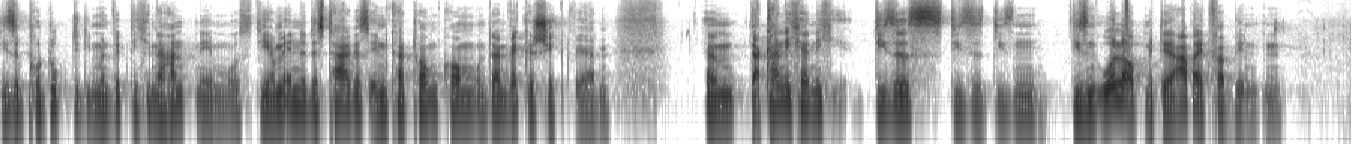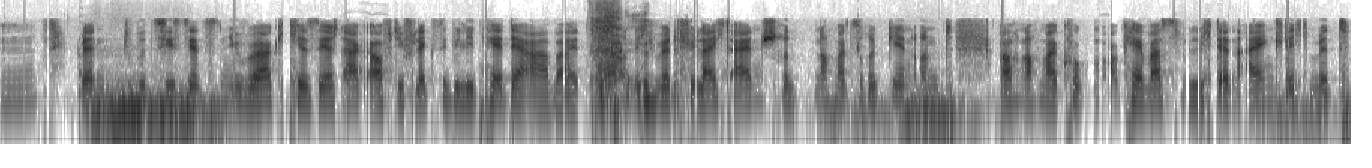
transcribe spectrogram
diese Produkte, die man wirklich in der Hand nehmen muss, die am Ende des Tages in Karton kommen und dann weggeschickt werden ähm, da kann ich ja nicht dieses, diese, diesen, diesen Urlaub mit der Arbeit verbinden. Mhm. Wenn du beziehst jetzt New Work hier sehr stark auf die Flexibilität der Arbeit. Ne? Und ich würde vielleicht einen Schritt nochmal zurückgehen und auch nochmal gucken, okay, was will ich denn eigentlich mit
